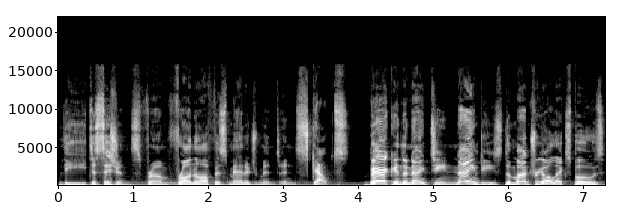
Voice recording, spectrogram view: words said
the decisions from front office management and scouts. Back in the 1990s, the Montreal Expos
